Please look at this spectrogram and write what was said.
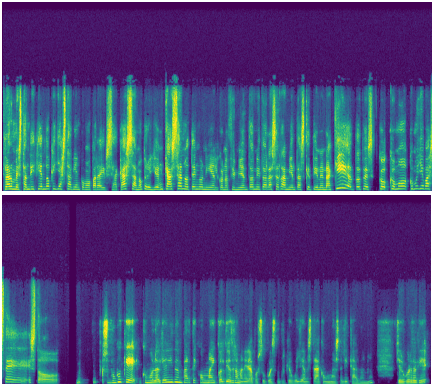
claro, me están diciendo que ya está bien como para irse a casa, ¿no? Pero yo en casa no tengo ni el conocimiento ni todas las herramientas que tienen aquí. Entonces, ¿cómo, cómo llevaste esto, supongo que como lo había vivido en parte con Michael, de otra manera, por supuesto, porque William estaba como más delicado, ¿no? Yo recuerdo que,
